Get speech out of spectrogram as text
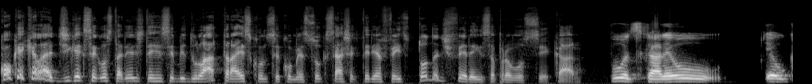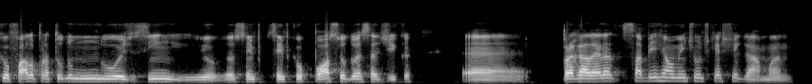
qual que é aquela dica que você gostaria de ter recebido lá atrás quando você começou que você acha que teria feito toda a diferença para você, cara? Putz, cara, eu eu, que eu falo para todo mundo hoje, sim, eu, eu, sempre, sempre que eu posso, eu dou essa dica é, para a galera saber realmente onde quer chegar, mano.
